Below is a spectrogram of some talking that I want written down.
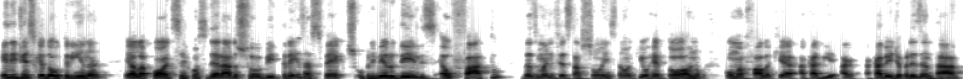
Ele diz que a doutrina ela pode ser considerada sob três aspectos. O primeiro deles é o fato das manifestações. Então, aqui eu retorno com uma fala que acabei, acabei de apresentar.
